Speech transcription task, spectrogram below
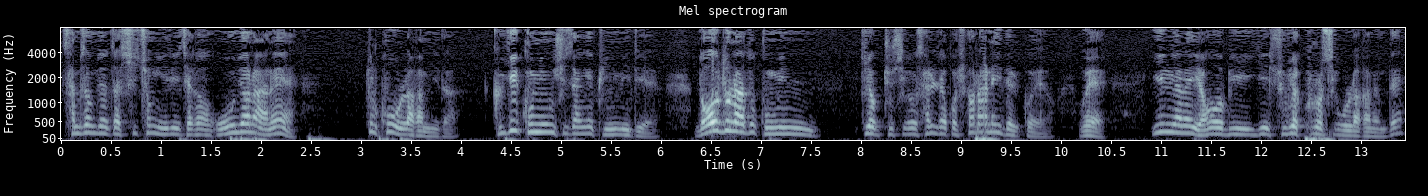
삼성전자 시총일이 제가 5년 안에 뚫고 올라갑니다. 그게 금융시장의 비밀이에요. 너도 나도 국민기업 주식을 살려고 혈안이 될 거예요. 왜? 1년에 영업이익이 수백 프로씩 올라가는데,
